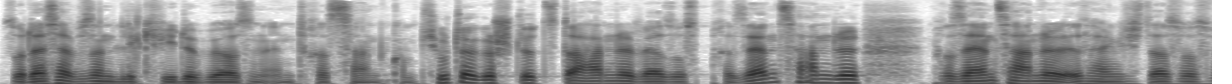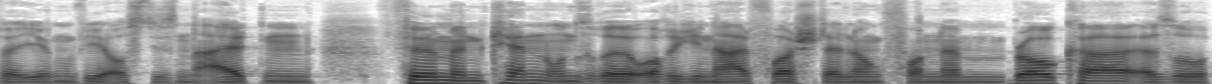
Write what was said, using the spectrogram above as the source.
So deshalb sind liquide Börsen interessant. Computergestützter Handel versus Präsenzhandel. Präsenzhandel ist eigentlich das, was wir irgendwie aus diesen alten Filmen kennen, unsere Originalvorstellung von einem Broker, also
